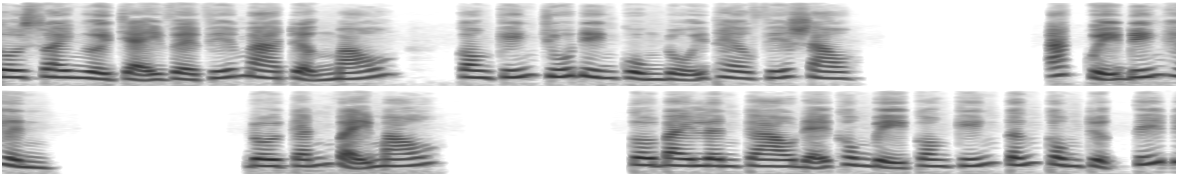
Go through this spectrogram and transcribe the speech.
Tôi xoay người chạy về phía ma trận máu, con kiến chúa điên cuồng đuổi theo phía sau. Ác quỷ biến hình. Đôi cánh vẫy máu. Tôi bay lên cao để không bị con kiến tấn công trực tiếp,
